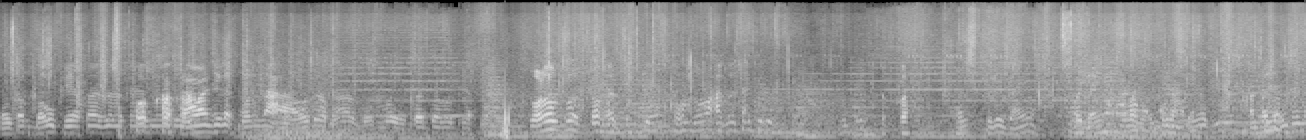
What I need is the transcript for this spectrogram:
બહુ ફેંકે છે. કોક ફોન ના આવો. તો એક જ આગળ પેલું જાય જાય. અંદર જાય છે.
